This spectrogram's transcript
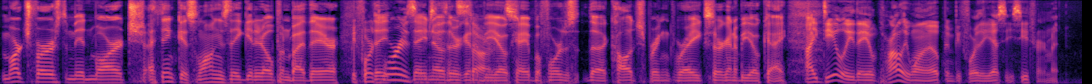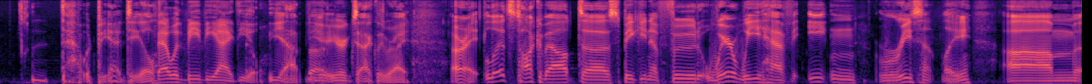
March first, mid March. I think as long as they get it open by there, Before they, tourism they know they're going to be okay. Before the college spring breaks, they're going to be okay. Ideally, they would probably want to open before the SEC tournament. That would be ideal. That would be the ideal. Yeah, you're, you're exactly right. All right, let's talk about uh, speaking of food, where we have eaten recently. Um,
